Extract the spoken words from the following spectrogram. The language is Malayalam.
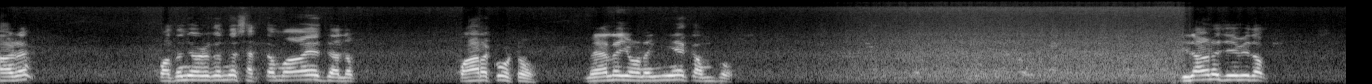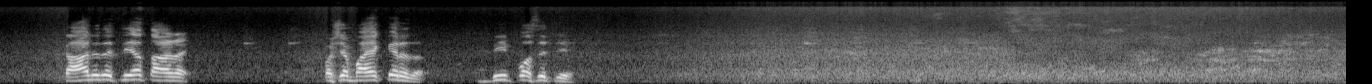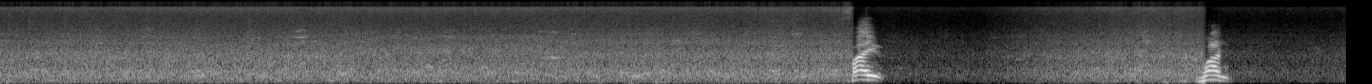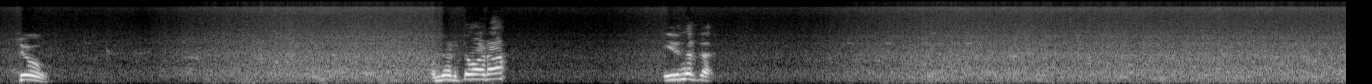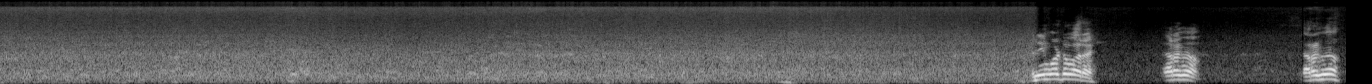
താഴെ പതഞ്ഞൊഴുകുന്ന ശക്തമായ ജലം പാറക്കൂട്ടോ. മേലെ ഉണങ്ങിയ കമ്പും. ഇതാണ് ജീവിതം. കാൽ തെറ്റിയ താഴെ. പക്ഷെ ഭയക്കരുത്. B positive five one two ഒന്ന് എടുത്തു പാടാ ഇരുന്നിട്ട്. ഇനി ഇങ്ങോട്ട് പോരെ. ഇറങ്ങാം. ഇറങ്ങാം.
